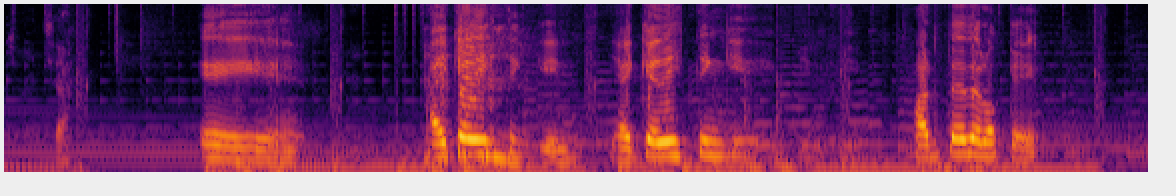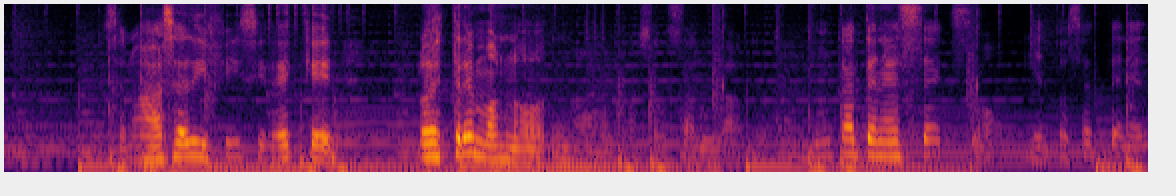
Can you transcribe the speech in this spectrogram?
muchacha. Eh, hay que distinguir, y hay que distinguir, y, parte de lo que se nos hace difícil es que los extremos no, no, no son saludables. Nunca tener sexo y entonces tener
